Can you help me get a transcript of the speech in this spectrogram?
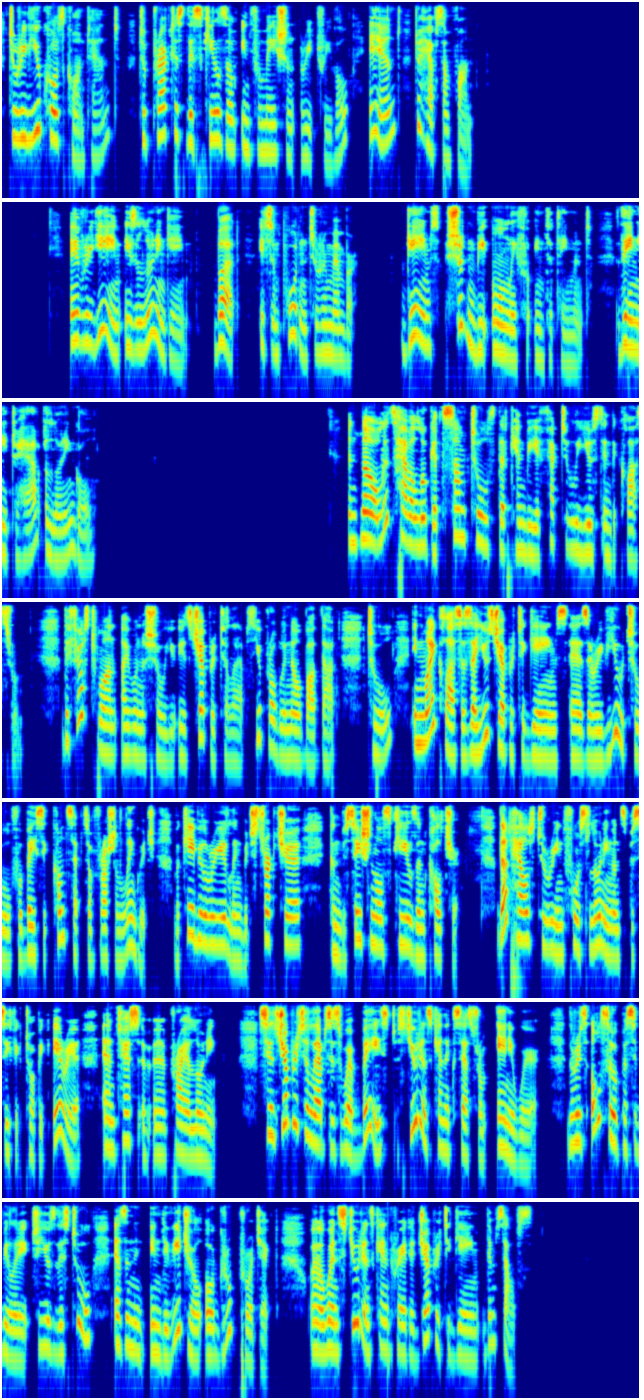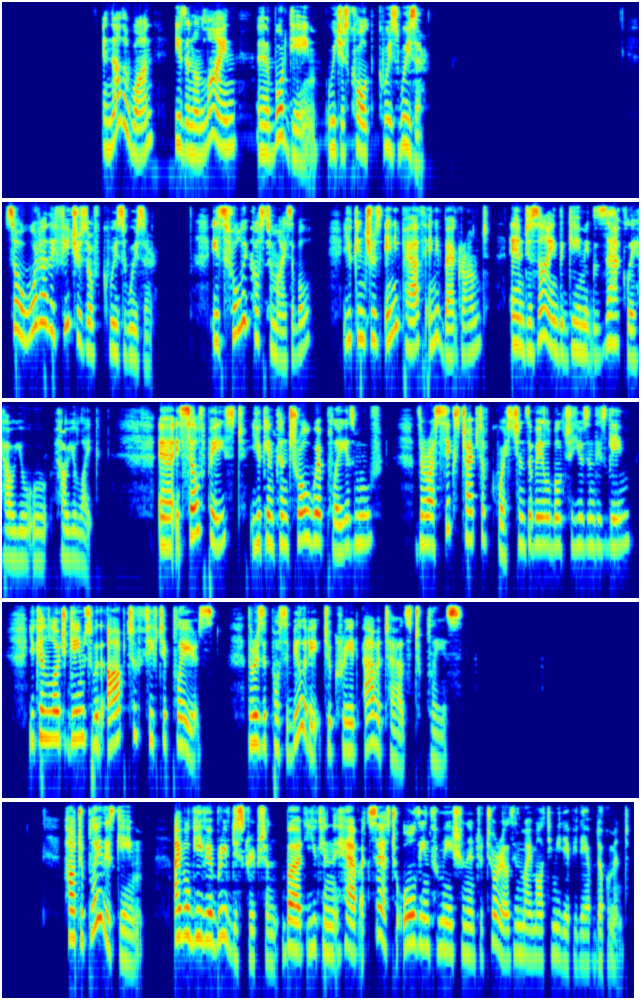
to review course content, to practice the skills of information retrieval, and to have some fun. Every game is a learning game, but it's important to remember games shouldn't be only for entertainment. They need to have a learning goal. And now let's have a look at some tools that can be effectively used in the classroom. The first one I want to show you is Jeopardy Labs. You probably know about that tool. In my classes, I use Jeopardy games as a review tool for basic concepts of Russian language, vocabulary, language structure, conversational skills, and culture. That helps to reinforce learning on specific topic area and test uh, prior learning. Since Jeopardy Labs is web-based, students can access from anywhere. There is also a possibility to use this tool as an individual or group project uh, when students can create a Jeopardy game themselves. Another one is an online uh, board game which is called Quizwhizzer. So what are the features of Quizwhizzer? It's fully customizable. You can choose any path, any background and design the game exactly how you how you like. Uh, it's self-paced. You can control where players move. There are six types of questions available to use in this game. You can launch games with up to 50 players. There is a possibility to create avatars to players. How to play this game? I will give you a brief description, but you can have access to all the information and tutorials in my multimedia PDF document.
